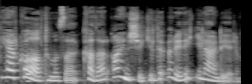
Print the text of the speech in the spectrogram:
Diğer kol altımıza kadar aynı şekilde örerek ilerleyelim.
